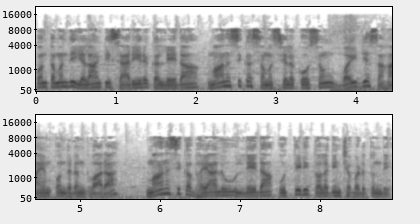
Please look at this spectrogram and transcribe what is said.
కొంతమంది ఎలాంటి శారీరక లేదా మానసిక సమస్యల కోసం వైద్య సహాయం పొందడం ద్వారా మానసిక భయాలు లేదా ఒత్తిడి తొలగించబడుతుంది.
